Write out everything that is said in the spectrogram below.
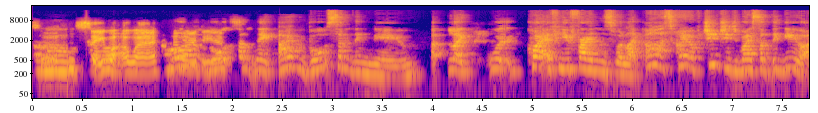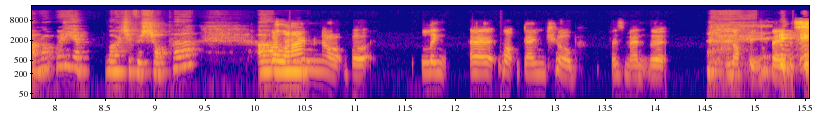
So Oh, we'll see what I wear. I No haven't idea. bought something. I haven't bought something new. Uh, Like quite a few friends were like, "Oh, it's a great opportunity to buy something new." I'm not really a, much of a shopper. Um, Well, I'm not, but link uh, lockdown chub has meant that nothing fits.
